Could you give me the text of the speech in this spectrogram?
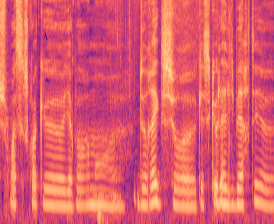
Je crois, je crois qu'il n'y a pas vraiment euh, de règles sur euh, qu'est-ce que la liberté. Euh.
